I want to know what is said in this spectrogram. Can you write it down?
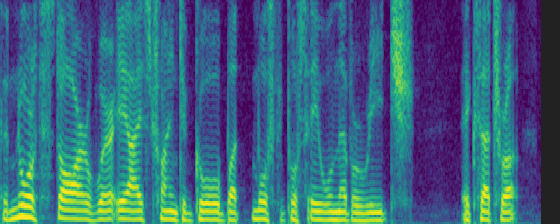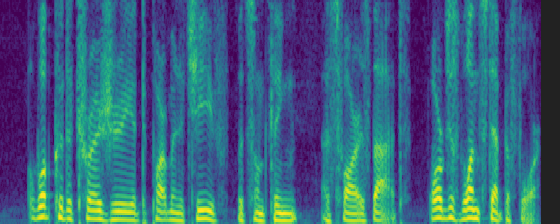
the north star where AI is trying to go, but most people say will never reach, etc what could a treasury department achieve with something as far as that, or just one step before?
